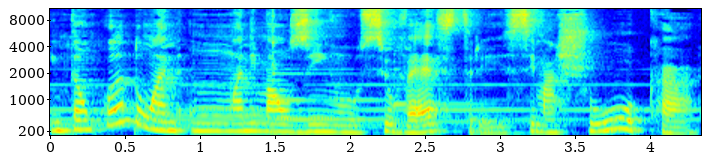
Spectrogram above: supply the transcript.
Então, quando um, um animalzinho silvestre se machuca,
